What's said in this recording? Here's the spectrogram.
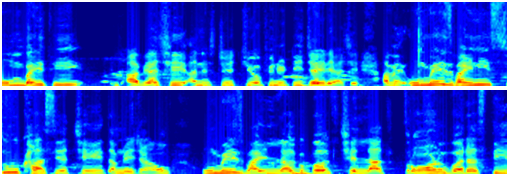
મુંબઈથી આવ્યા છે અને સ્ટેચ્યુ ઓફ યુનિટી જઈ રહ્યા છે. હવે ઉમેશભાઈની શું ખાસિયત છે એ તમને જણાવું. ઉમેશભાઈ લગભગ છેલ્લા ત્રણ વર્ષથી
